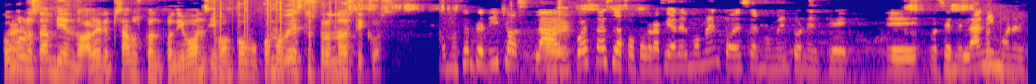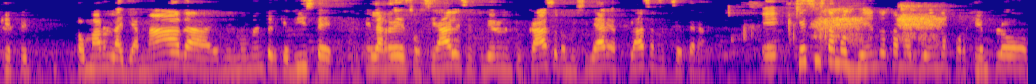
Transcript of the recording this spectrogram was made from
¿cómo lo están viendo? A ver, empezamos con, con Ivonne. Ivonne, ¿cómo, ¿cómo ves tus pronósticos? como siempre he dicho, la encuesta es la fotografía del momento, es el momento en el que, eh, pues en el ánimo en el que te tomaron la llamada, en el momento en que viste en las redes sociales, estuvieron en tu casa, domiciliarias, plazas, etcétera. Eh, ¿Qué sí estamos viendo? Estamos viendo, por ejemplo,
